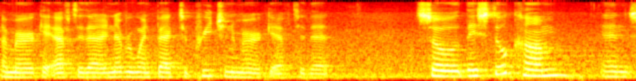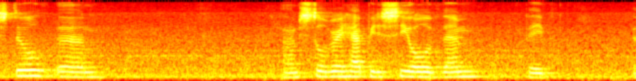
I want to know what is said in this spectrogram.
America after that. I never went back to preach in America after that. So they still come and still um, I'm still very happy to see all of them. They uh,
